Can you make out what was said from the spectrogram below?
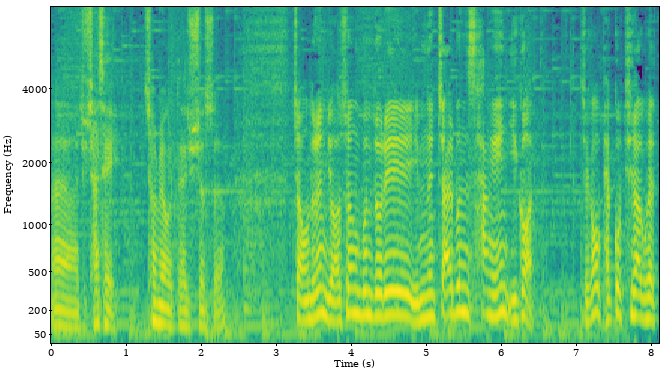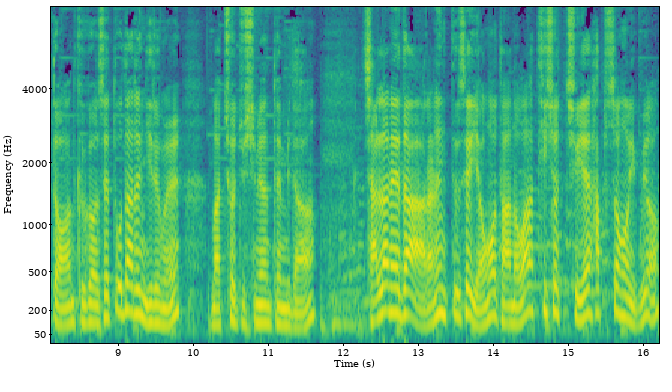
네, 아주 자세히 설명을 또 해주셨어요. 자, 오늘은 여성분들이 입는 짧은 상의인 이것. 제가 뭐 배꼽티라고 했던 그것의 또 다른 이름을 맞춰주시면 됩니다. 잘라내다 라는 뜻의 영어 단어와 티셔츠의 합성어이고요.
